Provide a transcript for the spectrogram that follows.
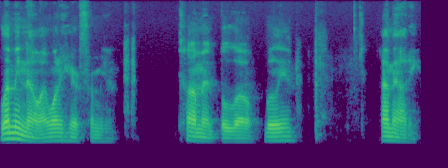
Let me know. I want to hear from you. Comment below, will you? I'm outie.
